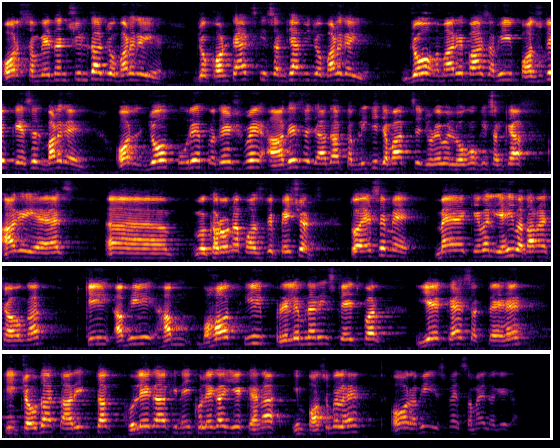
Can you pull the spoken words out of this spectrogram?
और संवेदनशीलता जो बढ़ गई है, जो कॉन्टैक्ट्स की संख्या भी जो बढ़ गई है, जो हमारे पास अभी पॉजिटिव केसेस बढ़ गए हैं, और जो पूरे प्रदेश में आधे से ज़्यादा तबलीगी जमात से जुड़े हुए लोगों की संख्या आ गई है एज कोरोना पॉजिटिव पेशेंट तो ऐसे में मैं केवल यही बताना चाहूँगा कि अभी हम बहुत ही प्रिलिमिनरी स्टेज पर ये कह सकते हैं कि 14 तारीख तक खुलेगा कि नहीं खुलेगा, ये कहना इम्पॉसिबल है और अभी इसमें समय लगेगा।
